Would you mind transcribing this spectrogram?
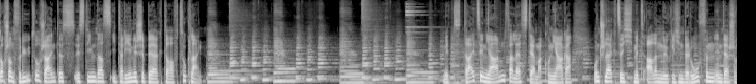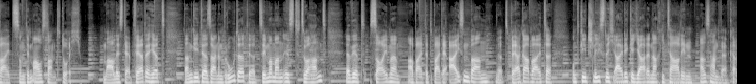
Doch schon früh, so scheint es, ist ihm das italienische Bergdorf zu klein. Mit 13 Jahren verlässt er Macugnaga und schlägt sich mit allen möglichen Berufen in der Schweiz und im Ausland durch. Mal ist er Pferdehirt, dann geht er seinem Bruder, der Zimmermann ist, zur Hand. Er wird Säumer, arbeitet bei der Eisenbahn, wird Bergarbeiter und geht schließlich einige Jahre nach Italien als Handwerker.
